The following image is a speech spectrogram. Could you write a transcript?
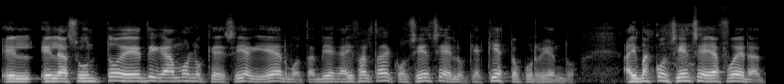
El, el, asunto es, digamos, lo que decía Guillermo también, hay falta de conciencia de lo que aquí está ocurriendo. Hay más conciencia allá afuera,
